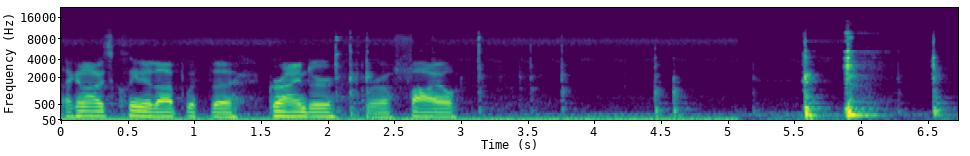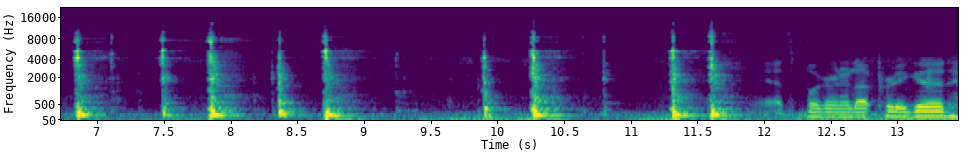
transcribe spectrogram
I can always clean it up with the grinder or a file. Yeah, it's boogering it up pretty good.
